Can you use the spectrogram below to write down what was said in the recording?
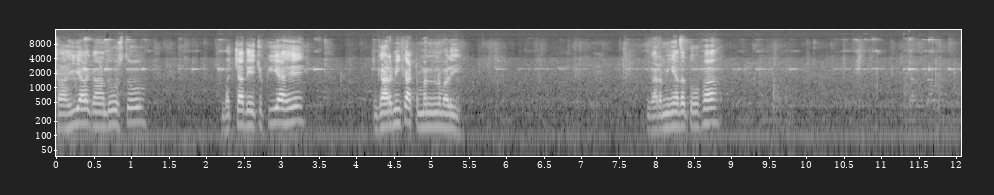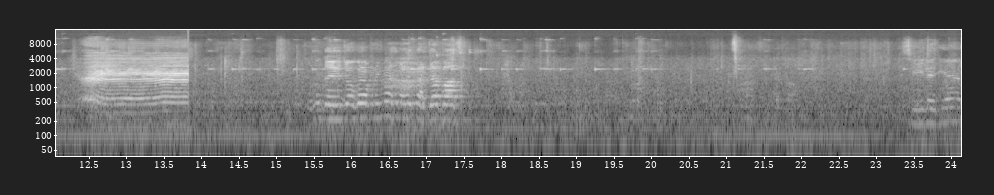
ਸਾਹੀ ਵਾਲ ਗਾਂ ਦੋਸਤੋ ਬੱਚਾ ਦੇ ਚੁੱਕੀ ਆ ਇਹ। ਗਰਮੀ ਘੱਟ ਮੰਨਣ ਵਾਲੀ। ਗਰਮੀਆਂ ਦਾ ਤੋਹਫਾ। ਉਹਨੂੰ ਦੇਖ ਜੋ ਕੇ ਆਪਣੀ ਮੈਸ ਨਾਲੇ ਕਰਜਾ ਪਾਸ ਸੀਲ ਹੈ ਜੀ ਇਹ।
